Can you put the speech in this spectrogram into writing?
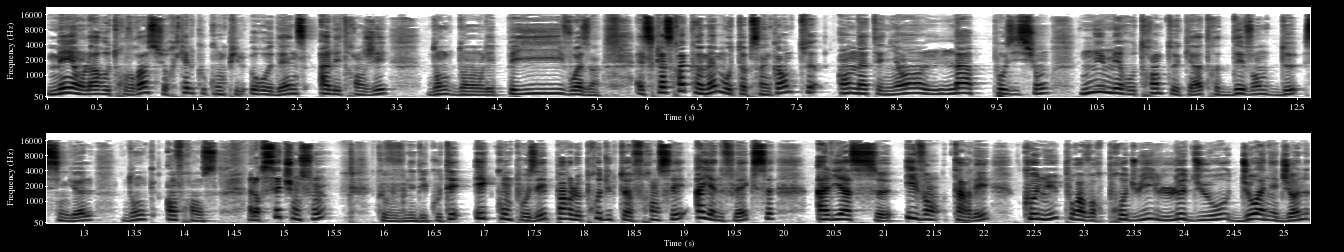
mais on la retrouvera sur quelques compiles Eurodance à l'étranger, donc dans les pays voisins. Elle se classera quand même au top 50 en atteignant la position numéro 34 des ventes de singles, donc en France. Alors cette chanson que vous venez d'écouter est composée par le producteur français Ian Flex, alias Yvan Tarlet, connu pour avoir produit le duo Johan et John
